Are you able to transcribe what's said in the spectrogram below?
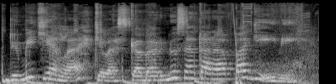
Demikianlah kilas kabar Nusantara pagi ini.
